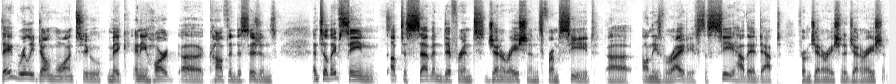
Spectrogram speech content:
they really don't want to make any hard uh, confident decisions until they've seen up to seven different generations from seed uh, on these varieties to see how they adapt from generation to generation.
